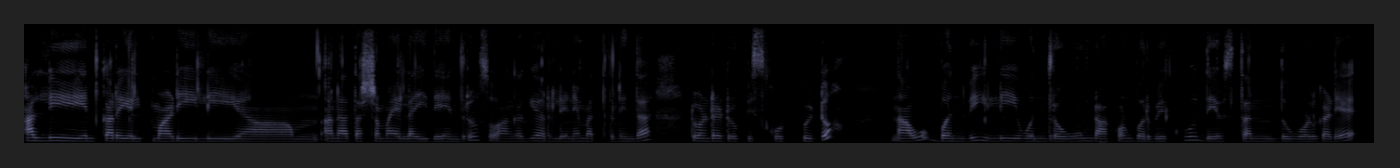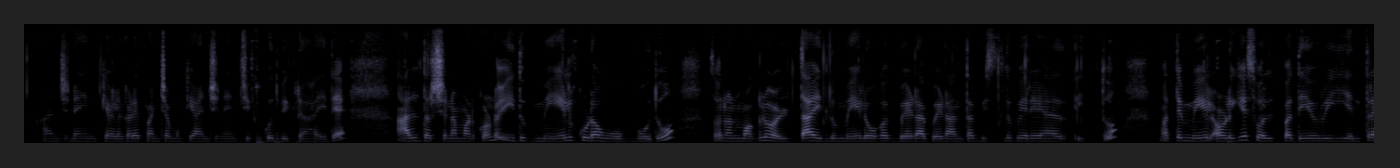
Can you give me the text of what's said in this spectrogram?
ಅಲ್ಲಿ ಎಂಟ್ಕಾರ ಎಲ್ಪ್ ಮಾಡಿ ಇಲ್ಲಿ ಅನಾಥಾಶ್ರಮ ಎಲ್ಲ ಇದೆ ಅಂದರು ಸೊ, ಹಾಗಾಗಿ ಅರಳಿನೇ ಮತ್ತದರಿಂದ ಟು ಹಂಡ್ರೆಡ್ ರುಪೀಸ್ ಕೊಟ್ಬಿಟ್ಟು ನಾವು ಬಂದ್ವಿ. ಇಲ್ಲಿ ಒಂದು ರೌಂಡ್ ಹಾಕ್ಕೊಂಡು ಬರಬೇಕು. ದೇವಸ್ಥಾನದ ಒಳಗಡೆ ಆಂಜನೇಯನ ಕೆಳಗಡೆ ಪಂಚಮುಖಿ ಆಂಜನೇಯನ ಚಿಕ್ಕದ ವಿಗ್ರಹ ಇದೆ. ಅಲ್ಲಿ ದರ್ಶನ ಮಾಡಿಕೊಂಡು ಇದು ಮೇಲೆ ಕೂಡ ಹೋಗ್ಬೋದು. ಸೊ ನನ್ನ ಮಗಳು ಅಳ್ತಾ ಇದ್ಲು, ಮೇಲೆ ಹೋಗೋದು ಬೇಡ ಬೇಡ ಅಂತ ಬಿಸಿಲು ಬೇರೆ ಇತ್ತು. ಮತ್ತು ಮೇಲೆ ಅವಳಿಗೆ ಸ್ವಲ್ಪ ದೇವರು ಈ ಯಂತ್ರ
